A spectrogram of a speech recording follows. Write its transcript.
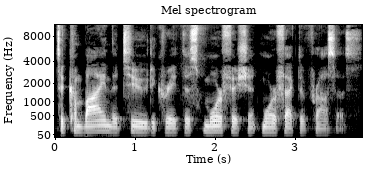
to combine the two to create this more efficient, more effective process.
